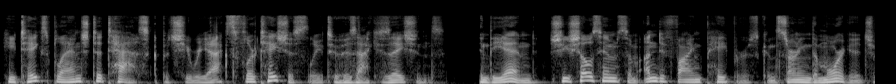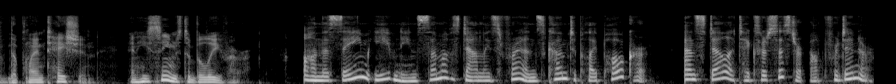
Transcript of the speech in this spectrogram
He takes Blanche to task, but she reacts flirtatiously to his accusations. In the end, she shows him some undefined papers concerning the mortgage of the plantation, and he seems to believe her. On the same evening, some of Stanley's friends come to play poker, and Stella takes her sister out for dinner.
